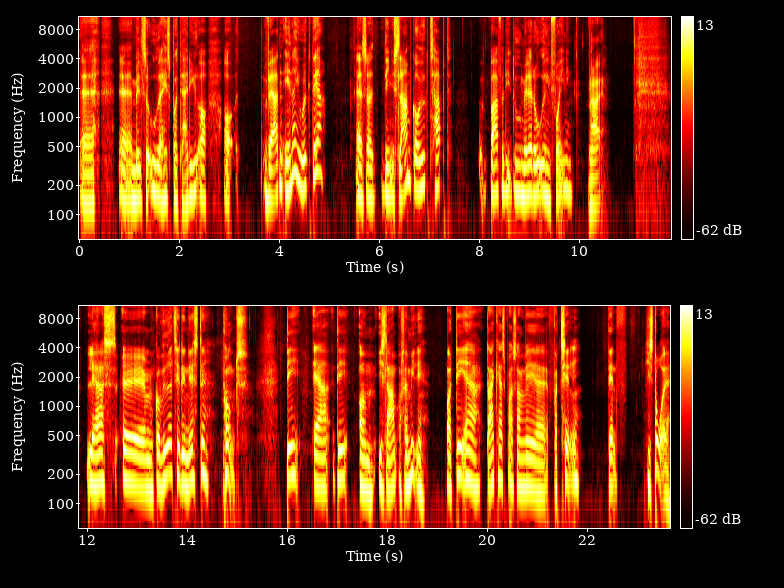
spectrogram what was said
øh, øh, melde sig ud af Hezbollah Tahrir, og, og verden ender jo ikke der. Altså, din islam går jo ikke tabt, bare fordi du melder dig ud i en forening. Nej. Lad os øh, gå videre til det næste punkt. Det er det om islam og familie. Og det er dig, Kasper, som vil øh, fortælle den historie,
